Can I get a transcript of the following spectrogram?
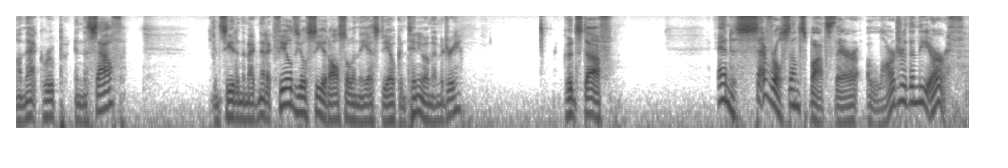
on that group in the south. You can see it in the magnetic fields. You'll see it also in the SDO continuum imagery. Good stuff. And several sunspots there larger than the Earth,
